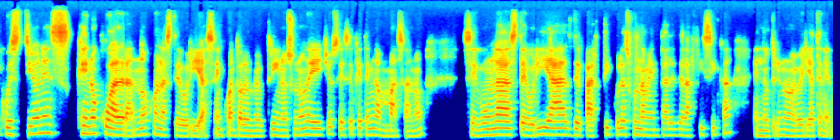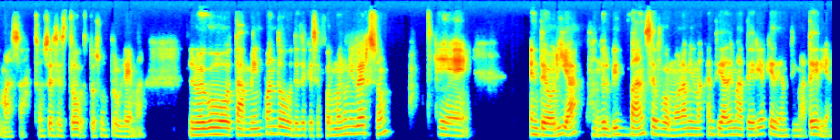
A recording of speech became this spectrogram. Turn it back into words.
cuestiones que no cuadran ¿no? con las teorías en cuanto a los neutrinos. Uno de ellos es el que tengan masa, ¿no? Según las teorías de partículas fundamentales de la física, el neutrino no debería tener masa. Entonces, esto, esto es un problema. Luego, también cuando, desde que se formó el universo, eh, en teoría, cuando el Big Bang se formó la misma cantidad de materia que de antimateria,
